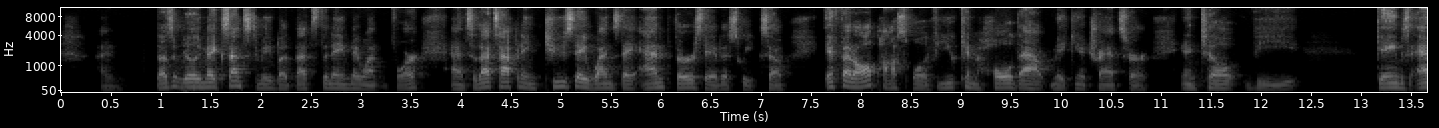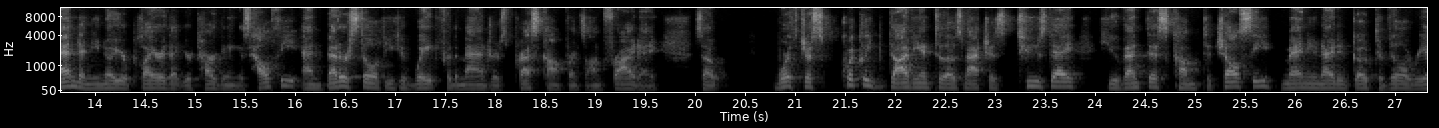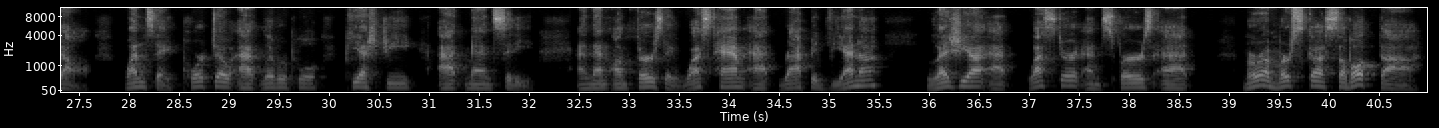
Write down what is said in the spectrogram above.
Doesn't really make sense to me, but that's the name they went for. And so that's happening Tuesday, Wednesday, and Thursday of this week. So, if at all possible, if you can hold out making a transfer until the games end and you know your player that you're targeting is healthy. And better still, if you could wait for the manager's press conference on Friday. So, worth just quickly diving into those matches. Tuesday, Juventus come to Chelsea, Man United go to Villarreal. Wednesday, Porto at Liverpool, PSG at Man City. And then on Thursday, West Ham at Rapid Vienna, Legia at Leicester, and Spurs at Mura Murska Sobota.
